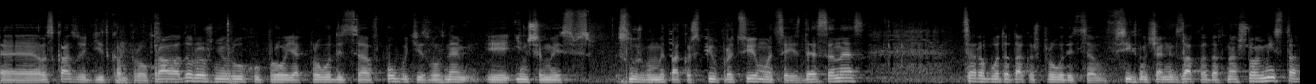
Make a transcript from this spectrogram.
Е, розказують діткам про правила дорожнього руху, про як проводиться в побуті з вогнем і іншими службами. Ми також співпрацюємо. Це із ДСНС. Ця робота також проводиться в всіх навчальних закладах нашого міста.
